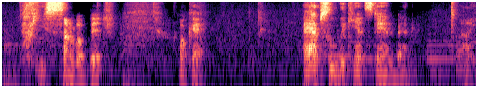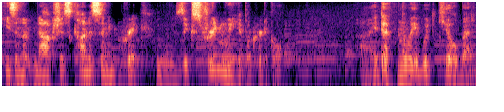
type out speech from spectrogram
you son of a bitch. Okay. I absolutely can't stand Ben. Uh, he's an obnoxious, condescending prick who's extremely hypocritical. I definitely would kill Ben.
